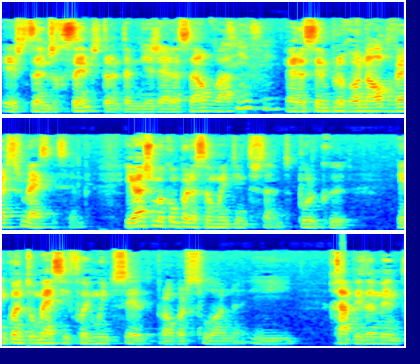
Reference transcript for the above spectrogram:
estes anos recentes, durante a minha geração, vá, Sim, sim. era sempre Ronaldo versus Messi, sempre. E eu acho uma comparação muito interessante, porque enquanto o Messi foi muito cedo para o Barcelona e rapidamente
